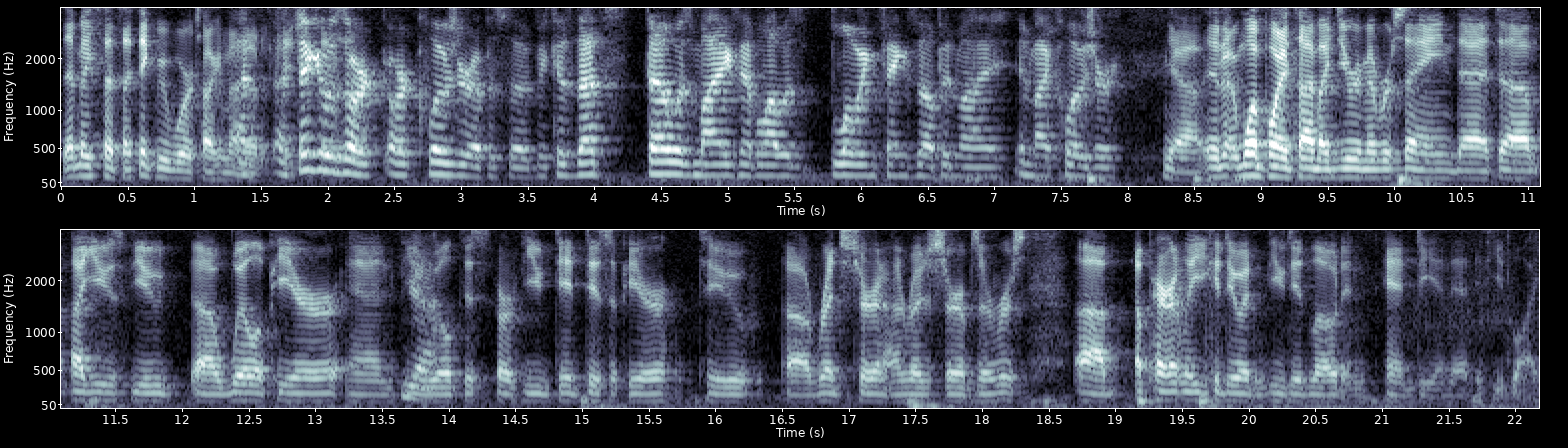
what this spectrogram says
That makes sense. I think we were talking about I, I think it was our, our closure episode because that's that was my example. I was blowing things up in my in my closure. Yeah, and at one point in time, I do remember saying that um, I use view uh, will appear and view Yeah. will dis- or view did disappear to uh, register and unregister observers. Uh, apparently, you could do it in view did load and, and deinit if you'd like.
